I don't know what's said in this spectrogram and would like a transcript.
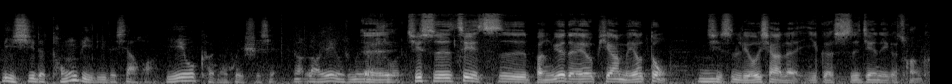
利息的同比例的下滑也有可能会实现。那老严有什么要说的？其实这次本月的 LPR 没有动，其实留下了一个时间的一个窗口。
